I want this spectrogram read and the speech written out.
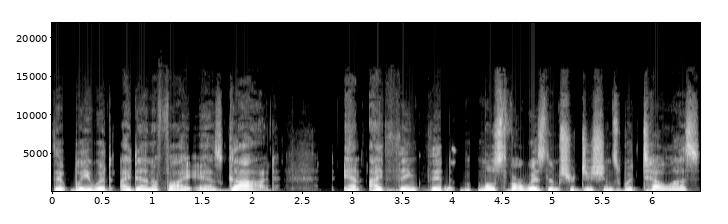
that we would identify as God? And I think that most of our wisdom traditions would tell us,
